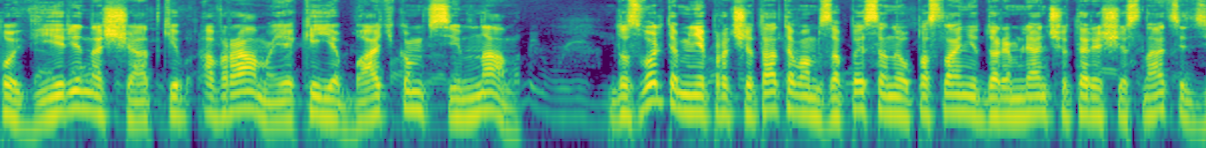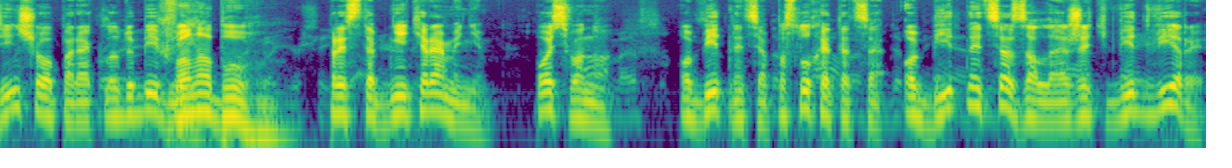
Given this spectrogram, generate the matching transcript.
по вірі нащадків Авраама, який є батьком всім нам. Дозвольте мені прочитати вам записане у посланні до Римлян 4.16 з іншого перекладу Біблії. Хвала Богу. Пристебніть ремені. Ось воно. Обітниця. Послухайте це. Обітниця залежить від віри.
